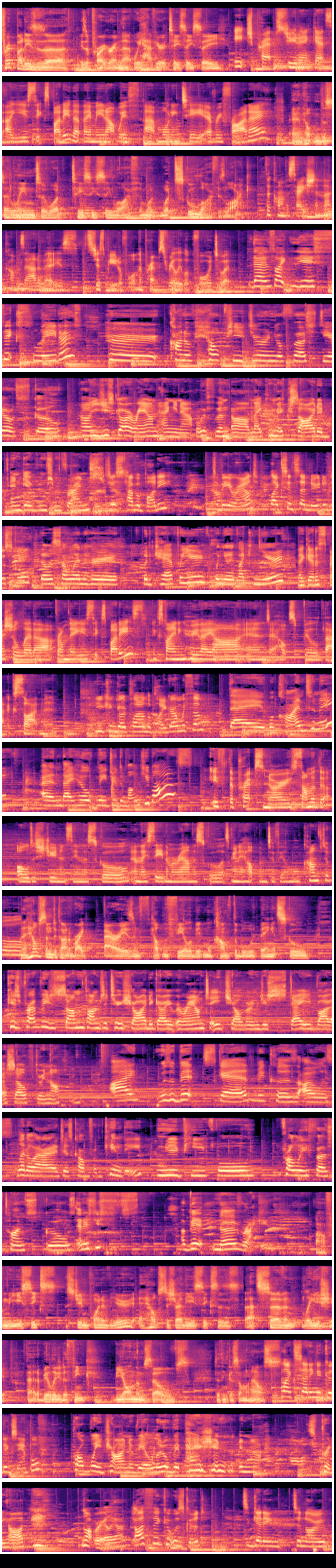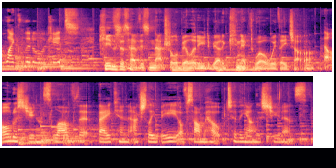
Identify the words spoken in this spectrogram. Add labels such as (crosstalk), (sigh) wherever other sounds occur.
Prep Buddies is a is a program that we have here at TCC. Each prep student gets a year six buddy that they meet up with at morning tea every Friday. And help them to settle into what TCC life and what, what school life is like. The conversation that comes out of it is it's just beautiful and the preps really look forward to it. There's like year six leaders who kind of help you during your first year of school. Uh, you just go around hanging out with them, uh, make them excited, and give them some friends. Just have a buddy to be around. Like since they're new to the school, There was someone who would care for you when you're like new. They get a special letter from their year six buddies explaining who they are and it helps build that excitement. You can go play on the playground with them. They were kind to me and they helped me do the monkey bars. If the preps know some of the older students in the school and they see them around the school, it's going to help them to feel more comfortable. And it helps them to kind of break barriers and help them feel a bit more comfortable with being at school. Because preppies sometimes are too shy to go around to each other and just stay by themselves doing nothing. I was a bit scared because I was little and I had just come from kindy. New people, probably first time schools, and it's just a bit nerve wracking. Uh, from the year six student point of view, it helps to show the year sixes that servant leadership, that ability to think beyond themselves, to think of someone else. Like setting a good example. Probably trying to be a little bit (laughs) patient in that. It's pretty hard. (laughs) Not really. I- I think it was good to getting to know like little kids. Kids just have this natural ability to be able to connect well with each other. The older students love that they can actually be of some help to the younger students.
